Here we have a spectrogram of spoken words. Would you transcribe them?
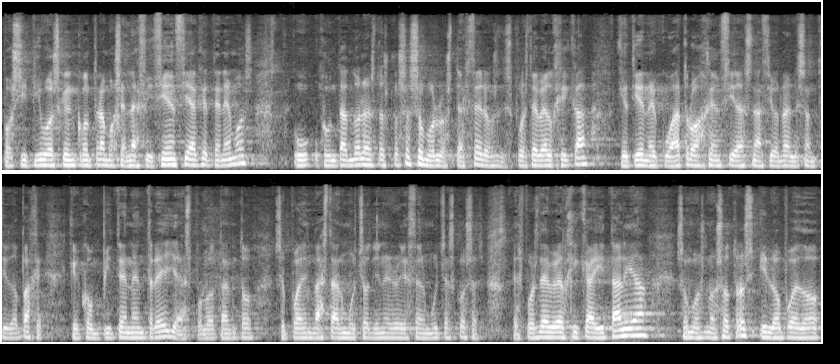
positivos que encontramos, en la eficiencia que tenemos, juntando las dos cosas somos los terceros, después de Bélgica, que tiene cuatro agencias nacionales antidopaje que compiten entre ellas, por lo tanto se pueden gastar mucho dinero y hacer muchas cosas. Después de Bélgica e Italia, somos nosotros y lo puedo,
